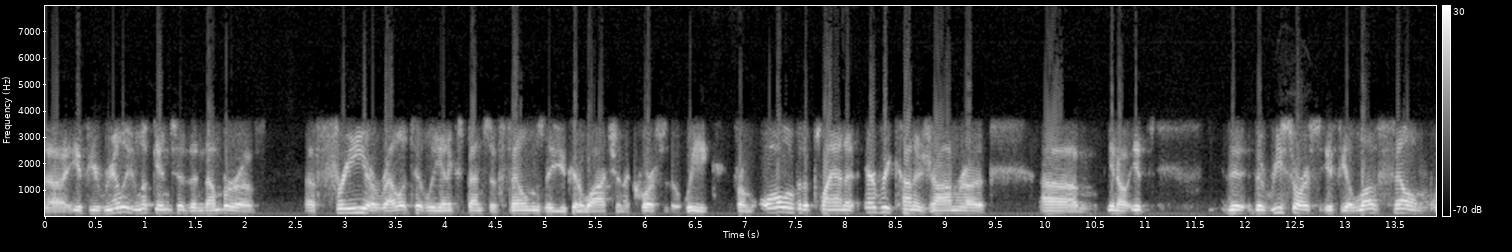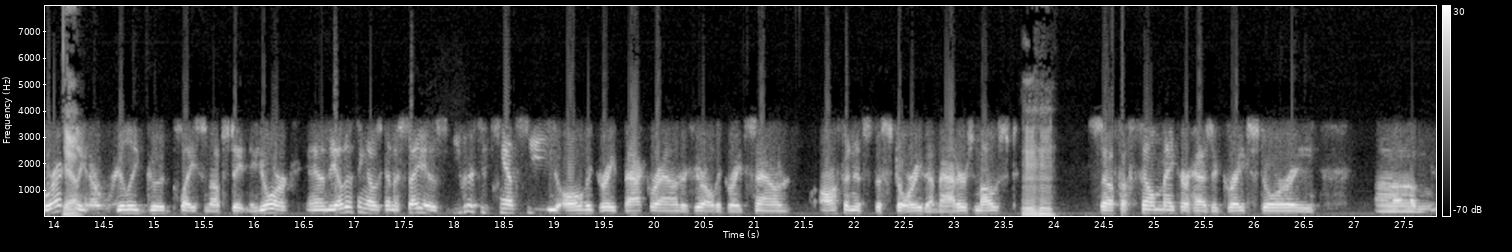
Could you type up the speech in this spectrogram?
Uh, if you really look into the number of uh, free or relatively inexpensive films that you can watch in the course of the week from all over the planet, every kind of genre. Um, you know, it's the the resource. If you love film, we're actually in a really good place in upstate New York. And the other thing I was going to say is, even if you can't see all the great background or hear all the great sound, often it's the story that matters most. hmm So if a filmmaker has a great story, um,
